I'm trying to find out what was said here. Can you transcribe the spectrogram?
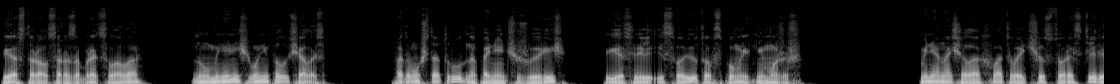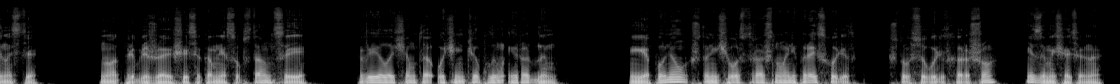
Я старался разобрать слова, но у меня ничего не получалось, потому что трудно понять чужую речь, если и свою-то вспомнить не можешь. Меня начало охватывать чувство растерянности, но от приближающейся ко мне субстанции веяло чем-то очень теплым и родным, и я понял, что ничего страшного не происходит, что все будет хорошо и замечательно.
